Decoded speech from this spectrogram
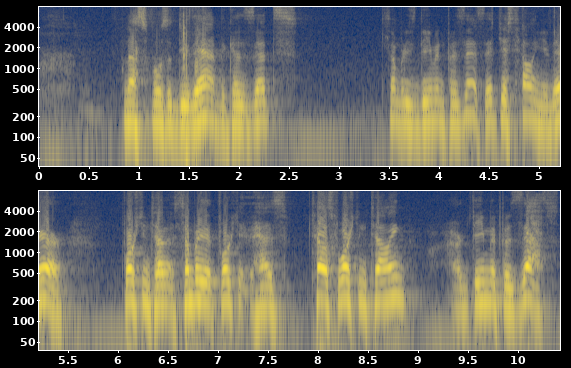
I'm not supposed to do that because that's somebody's demon possessed. That's just telling you there. Fortune telling, somebody that fortune has tells fortune telling are demon possessed.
